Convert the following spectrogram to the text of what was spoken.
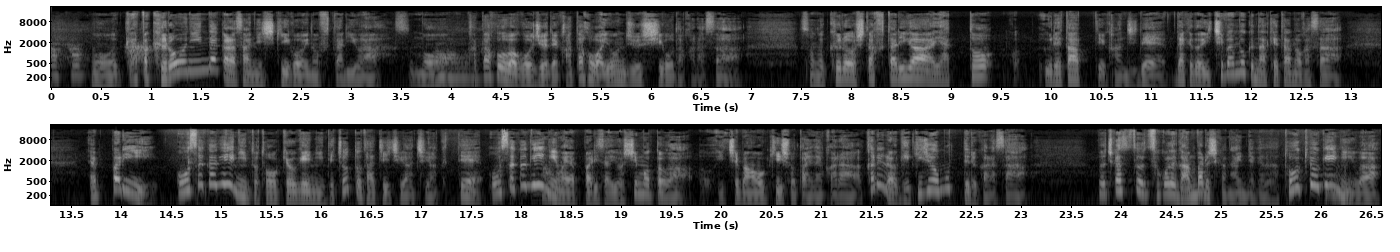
もう、やっぱ苦労人だからさ、錦鯉の二人は。もう、片方は50で、片方は44、5だからさ、その苦労した二人がやっと売れたっていう感じで、だけど一番僕泣けたのがさ、やっぱり大阪芸人と東京芸人ってちょっと立ち位置が違くて、大阪芸人はやっぱりさ、吉本が一番大きい所帯だから、彼らは劇場を持ってるからさ、どっちかというとそこで頑張るしかないんだけど、東京芸人は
